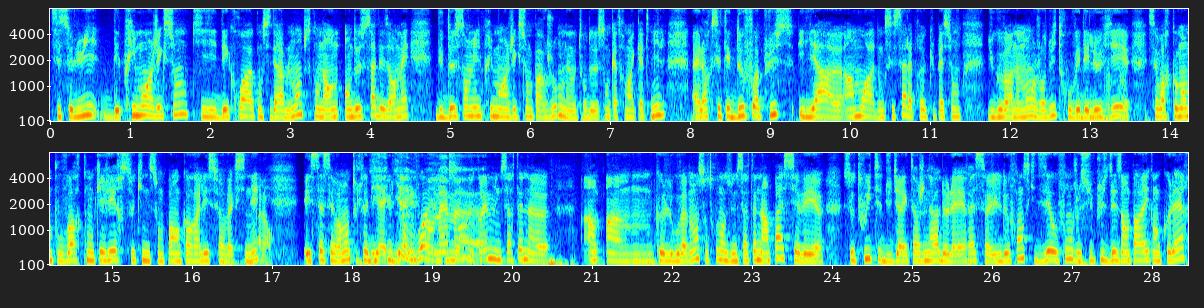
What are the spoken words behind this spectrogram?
c'est celui des primo-injections qui décroît considérablement, puisqu'on a en, deçà désormais des 200 000 primo-injections par jour, on est autour de 184 000, alors que c'était deux fois plus il y a euh, un mois. Donc c'est ça la préoccupation du gouvernement aujourd'hui, trouver des leviers, savoir comment pouvoir conquérir ceux qui ne sont pas encore allés se faire vacciner. Et ça, c'est vraiment toute la difficulté. on voit quand même, quand même une certaine que le gouvernement se retrouve dans une certaine impasse. Il y avait euh, ce tweet du directeur général de l'ARS euh, Île-de-France qui disait au fond je suis plus désemparé qu'en colère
